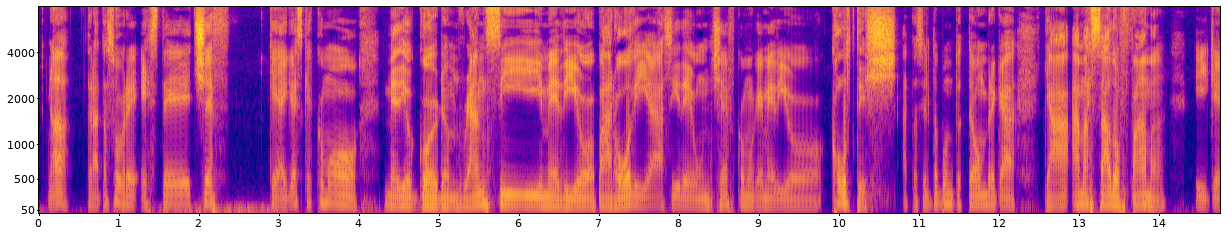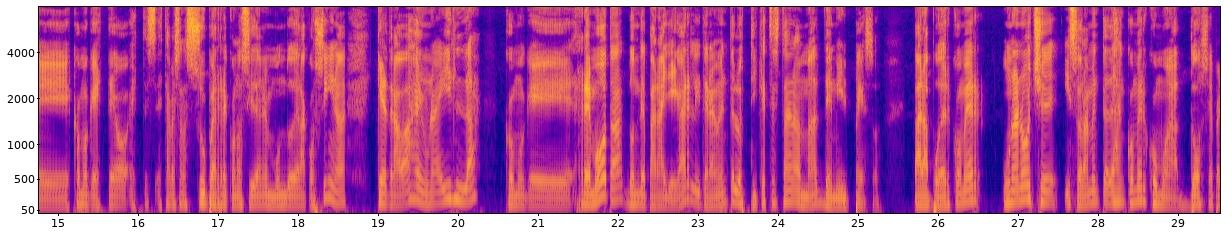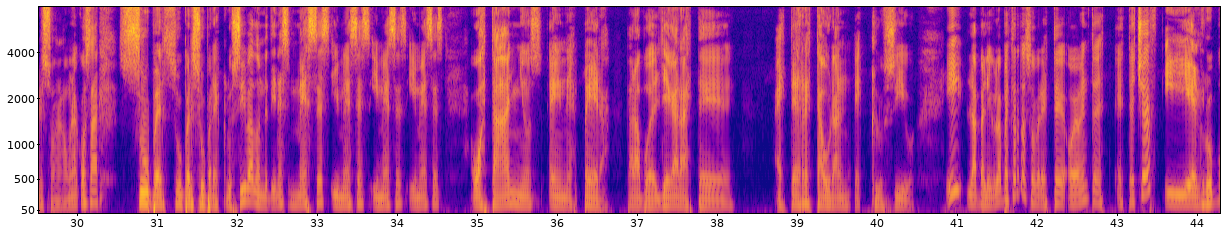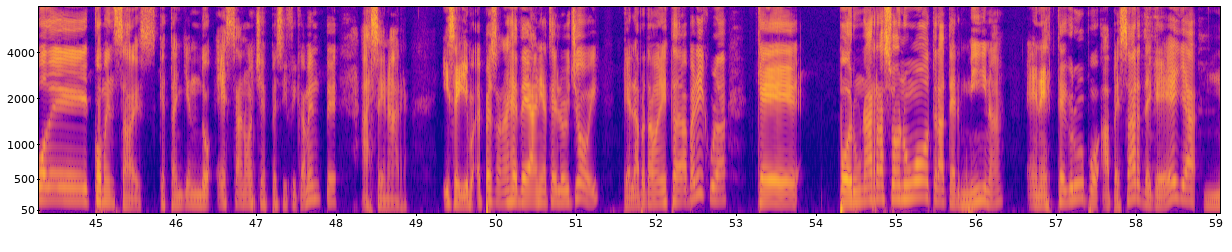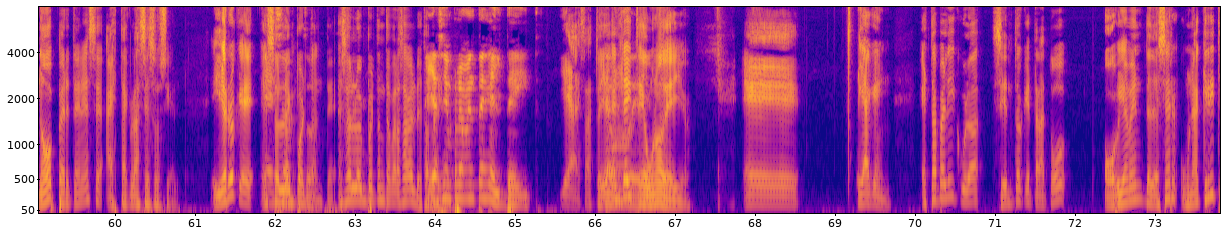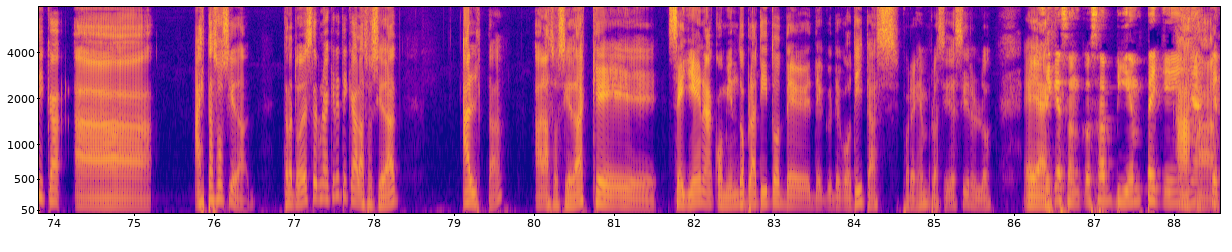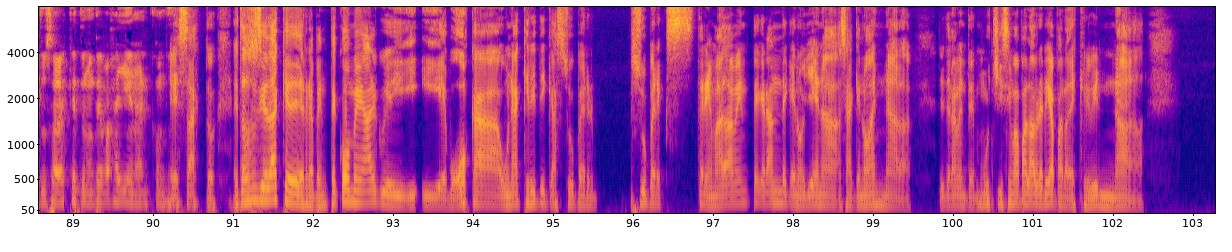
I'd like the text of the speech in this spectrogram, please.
nada, trata sobre este chef que hay que es que es como medio Gordon Ramsay, medio parodia así de un chef como que medio cultish hasta cierto punto. Este hombre que ha, que ha amasado fama y que es como que este, este- esta persona súper reconocida en el mundo de la cocina que trabaja en una isla como que remota donde para llegar literalmente los tickets están a más de mil pesos para poder comer una noche y solamente dejan comer como a 12 personas. Una cosa súper, súper, súper exclusiva donde tienes meses y meses y meses y meses o hasta años en espera para poder llegar a este, a este restaurante exclusivo. Y la película pues trata sobre este, obviamente, este chef y el grupo de comensales que están yendo esa noche específicamente a cenar. Y seguimos el personaje de Anya Taylor-Joy, que es la protagonista de la película, que por una razón u otra termina en este grupo a pesar de que ella no pertenece a esta clase social. Y yo creo que eso es lo importante. Eso es lo importante para saber de esta Ella película. simplemente es el date. Yeah, exacto. el date de uno de ellos. Eh, y again, esta película siento que trató, obviamente, de ser una crítica a, a esta sociedad. Trató de ser una crítica a la sociedad alta, a la sociedad que se llena comiendo platitos de, de- de gotitas, por ejemplo, así decirlo. Eh, Así que son cosas bien pequeñas Ajá. que tú sabes que tú no te vas a llenar con eso. Exacto. Esta sociedad que de repente come algo y, y- y evoca una crítica súper, súper extremadamente grande que no llena, o sea, que no es nada. Literalmente, muchísima palabrería para describir nada.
